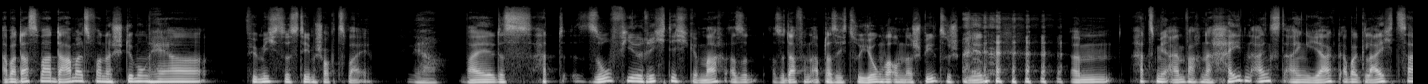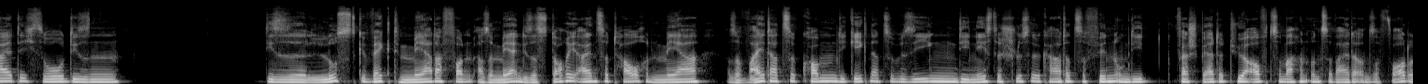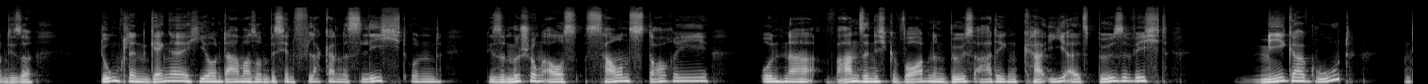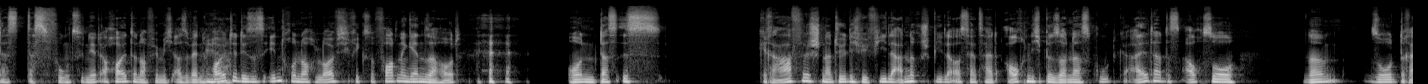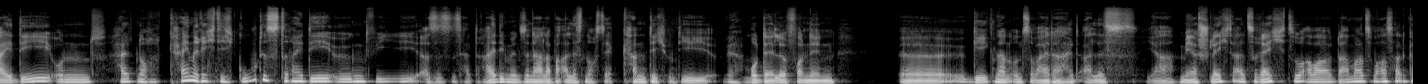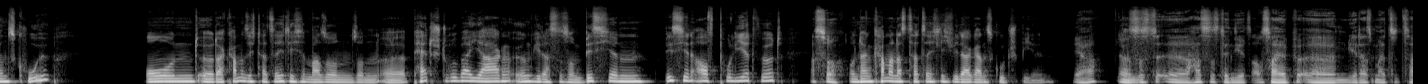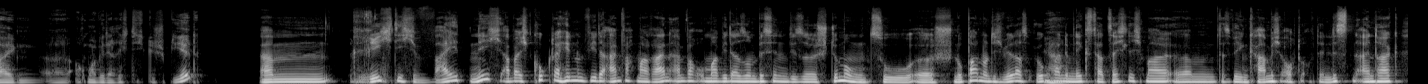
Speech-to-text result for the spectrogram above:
aber das war damals von der Stimmung her für mich System Shock 2. Ja. Weil das hat so viel richtig gemacht, also, also davon ab, dass ich zu jung war, um das Spiel zu spielen, ähm, hat es mir einfach eine Heidenangst eingejagt, aber gleichzeitig so diesen, diese Lust geweckt, mehr davon, also mehr in diese Story einzutauchen, mehr, also weiterzukommen, die Gegner zu besiegen, die nächste Schlüsselkarte zu finden, um die versperrte Tür aufzumachen und so weiter und so fort. Und diese dunklen Gänge, hier und da mal so ein bisschen flackerndes Licht und diese Mischung aus Sound Story und einer wahnsinnig gewordenen, bösartigen KI als Bösewicht. Mega gut. Und das, das funktioniert auch heute noch für mich. Also wenn ja. heute dieses Intro noch läuft, ich krieg sofort eine Gänsehaut. und das ist grafisch natürlich wie viele andere Spiele aus der Zeit auch nicht besonders gut gealtert. Das ist auch so, ne, so 3D und halt noch kein richtig gutes 3D irgendwie. Also es ist halt dreidimensional, aber alles noch sehr kantig und die ja. Modelle von den äh, Gegnern und so weiter halt alles ja mehr schlecht als recht so, aber damals war es halt ganz cool. Und äh, da kann man sich tatsächlich mal so ein, so ein äh, Patch drüber jagen, irgendwie, dass es so ein bisschen, bisschen aufpoliert wird. Ach so. Und dann kann man das tatsächlich wieder ganz gut spielen. Ja. Ähm, hast, du äh, hast es denn jetzt außerhalb, äh, mir das mal zu zeigen, äh, auch mal wieder richtig gespielt? Ähm, richtig weit nicht, aber ich gucke da hin und wieder einfach mal rein, einfach um mal wieder so ein bisschen diese Stimmung zu äh, schnuppern. Und ich will das irgendwann ja. demnächst tatsächlich mal, ähm, deswegen kam ich auch auf den Listeneintrag,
